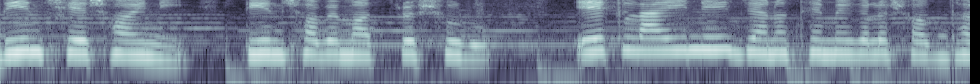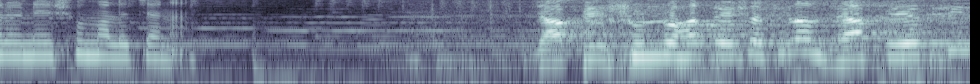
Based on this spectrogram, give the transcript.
দিন শেষ হয়নি, দিন সবে মাত্র শুরু। এক লাইনেই যেন থেমে গেল সব ধরনের সমালোচনা। যা পেয়ে শূন্য হাতে এসেছিলাম, যা পেয়েছি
